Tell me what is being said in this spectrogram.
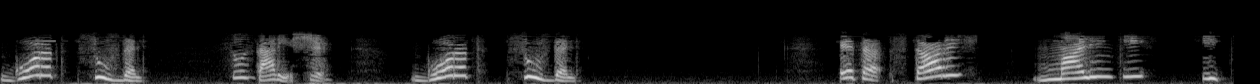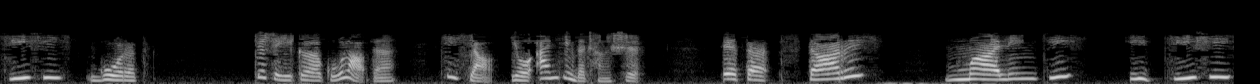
Город Суздаль. 苏斯达里市， Город Суздаль. Это старый, маленький и тихий город. 这是一个古老的、既小又安静的城市。 Это старый, маленький и тихий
